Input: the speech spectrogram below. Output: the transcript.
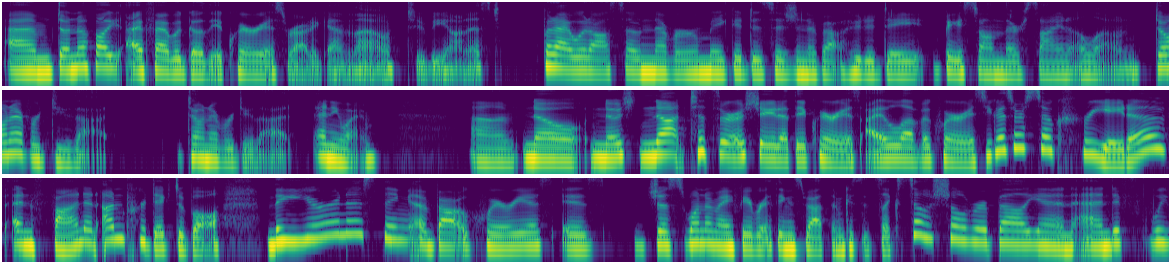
Um, don't know if I if I would go the Aquarius route again, though. To be honest. But I would also never make a decision about who to date based on their sign alone. Don't ever do that. Don't ever do that. Anyway, um, no, no, not to throw shade at the Aquarius. I love Aquarius. You guys are so creative and fun and unpredictable. The Uranus thing about Aquarius is just one of my favorite things about them because it's like social rebellion and if we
